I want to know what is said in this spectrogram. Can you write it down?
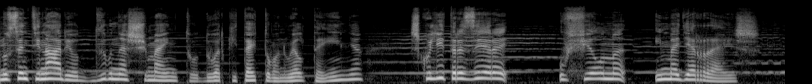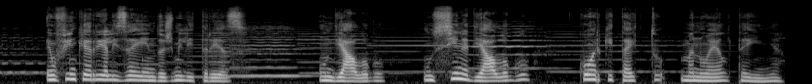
no centenário do nascimento do arquiteto Manuel Tainha, escolhi trazer o filme Imédia Reis. É um filme que realizei em 2013. Um diálogo, um cine-diálogo com o arquiteto Manuel Tainha.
